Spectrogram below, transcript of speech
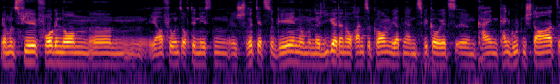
wir haben uns viel vorgenommen, ähm, ja, für uns auch den nächsten äh, Schritt jetzt zu gehen, um in der Liga dann auch ranzukommen. Wir hatten ja in Zwickau jetzt ähm, keinen, keinen guten Start,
